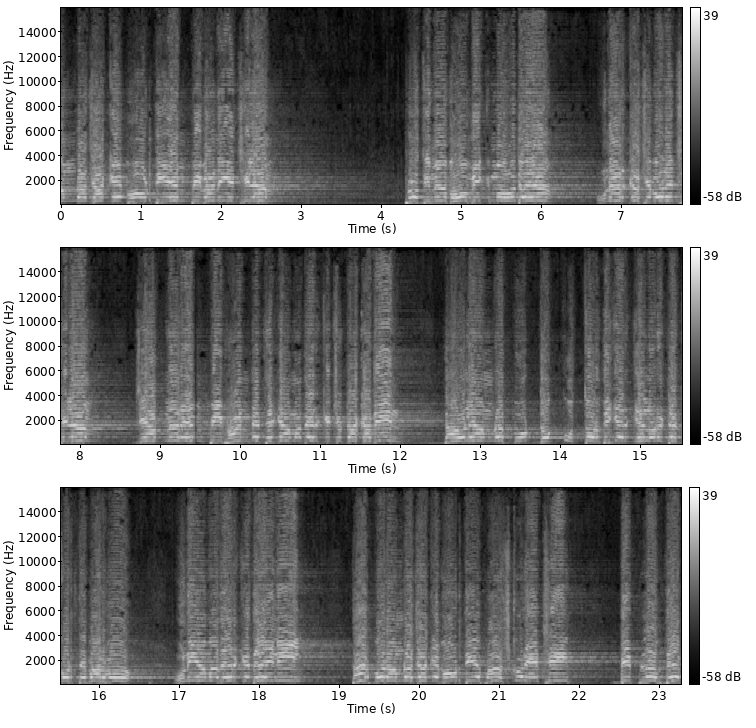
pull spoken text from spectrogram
আমরা যাকে ভোট দিয়ে এমপি বানিয়েছিলাম, প্রতিমা ভৌমিক মহোদয়া, উনার কাছে বলেছিলাম যে আপনার এমপি ফান্ডে থেকে আমাদের কিছু টাকা দিন, তাহলে আমরা উত্তর দিকের গ্যালারিটা করতে পারব। উনি আমাদেরকে দেয়নি। তারপর আমরা যাকে ভোট দিয়ে পাশ করিয়েছি বিপ্লব দেব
